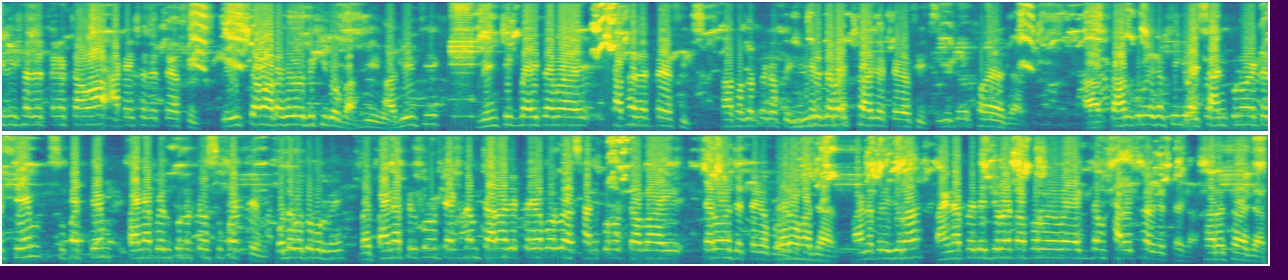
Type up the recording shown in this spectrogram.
তিরিশ হাজার টাকা চাওয়া আঠাইশ হাজার টাকা ফিক্স তিরিশ টাকা আঠাশ হাজার বিক্রি করবা? আর গ্রিন চিক গ্রিন চিক ভাই এটা ভাই সাত হাজার টাকা ফিক্স সাত হাজার টাকা ফিক্স নিচেরটা ভাই ছয় হাজার টাকা ফিক্স ছয় হাজার। আর সানকুনো এটা সিঙ্গেল ভাই সানকুনো এটা টেম সুপার টেম পাইনাপেল কোনটা সুপার টেম। কোনটা কত পড়বে? ভাই পাইনাপেল কোনটা একদম চার হাজার টাকা পড়বে আর সানকুনোটা ভাই তেরো হাজার টাকা পড়বে। তেরো হাজার। পাইনাপেল জোড়া? পাইনাপেল জোড়াটা পড়বে ভাই একদম সাড়ে ছয় হাজার টাকা। সাড়ে ছয় হাজার।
